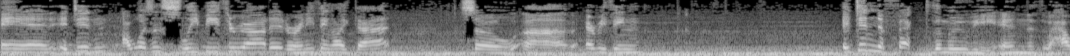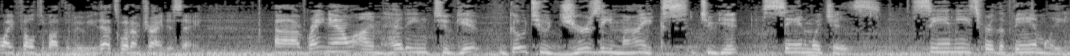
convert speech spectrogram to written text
and it didn't i wasn't sleepy throughout it or anything like that. So uh, everything it didn't affect the movie and how i felt about the movie. That's what i'm trying to say uh, right now i'm heading to get go to jersey mike's to get sandwiches sammy's for the family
